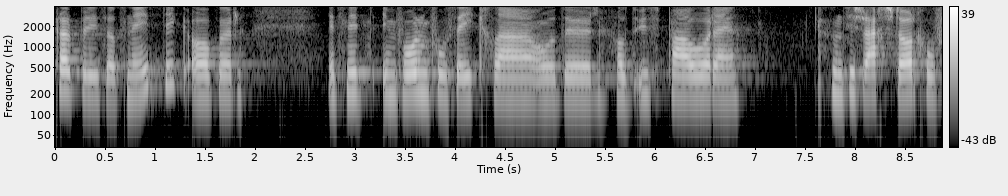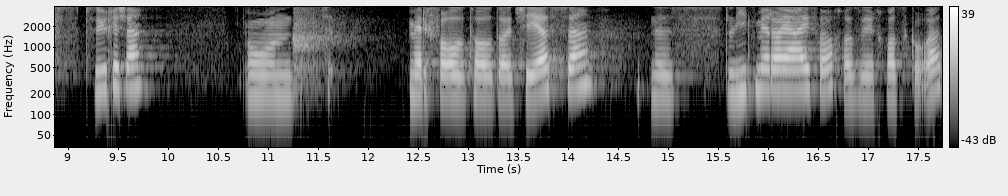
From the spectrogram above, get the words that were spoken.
Körpereinsatz nötig, aber Jetzt nicht in Form von Säckeln oder halt auspowern, es ist recht stark aufs Psychische. Und mir gefällt halt auch das Schiessen. Das liegt mir auch einfach, also ich kann es gut.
